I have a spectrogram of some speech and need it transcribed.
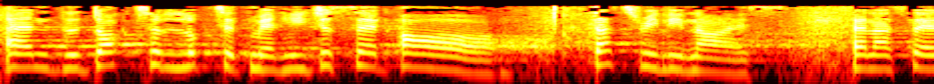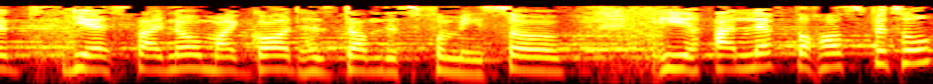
And the doctor looked at me and he just said, oh, that's really nice. And I said, yes, I know my God has done this for me. So he, I left the hospital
